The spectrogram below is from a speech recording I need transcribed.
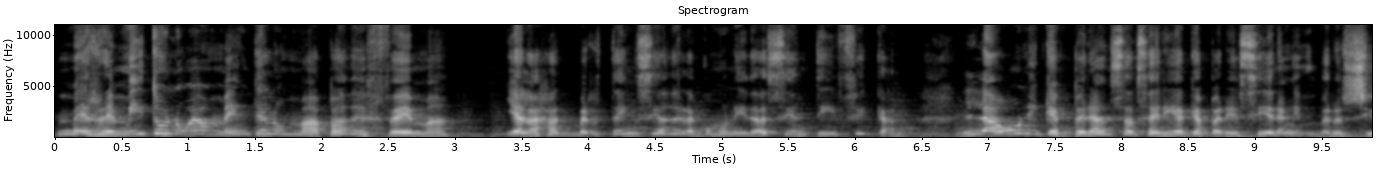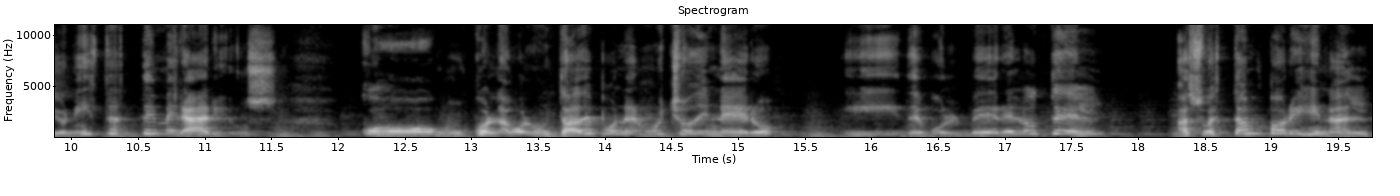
Me remito nuevamente a los mapas de FEMA y a las advertencias de la comunidad científica. La única esperanza sería que aparecieran inversionistas temerarios con, con la voluntad de poner mucho dinero y devolver el hotel a su estampa original.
